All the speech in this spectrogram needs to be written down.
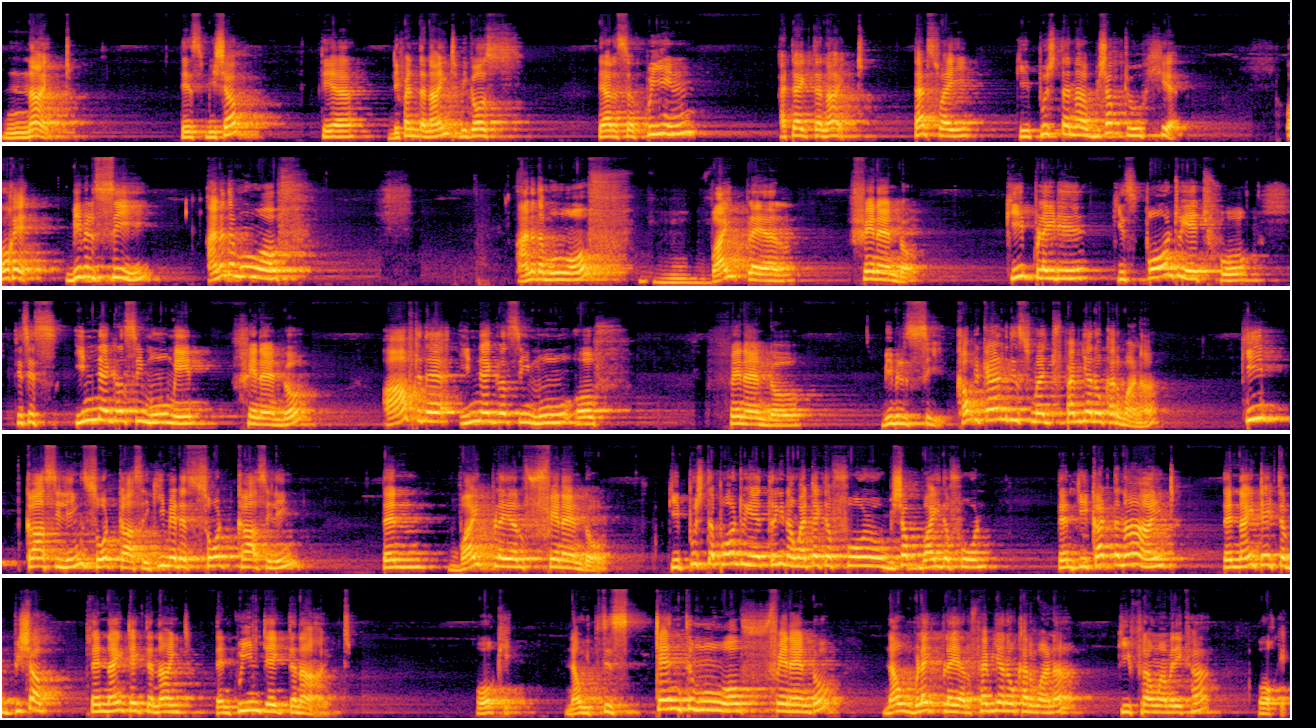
knight. This bishop there defend the knight because there is a queen attack the knight that's why he pushed the bishop to here. Okay we will see another move of another move of white player fernando. He played his pawn to h4 this is inaggressive move made fernando. After the inaggressive move of Fernando, we will see. How can this match Fabiano Caruana keep castling, short castling. He made a short castling. Then white player Fernando. He pushed the pawn to a3. Now attack the pawn, bishop by the pawn. Then he cut the knight. Then knight take the bishop. Then knight take the knight. Then queen take the knight. Okay. Now it is 10th move of Fernando. Now black player Fabiano Caruana he from America. Okay.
